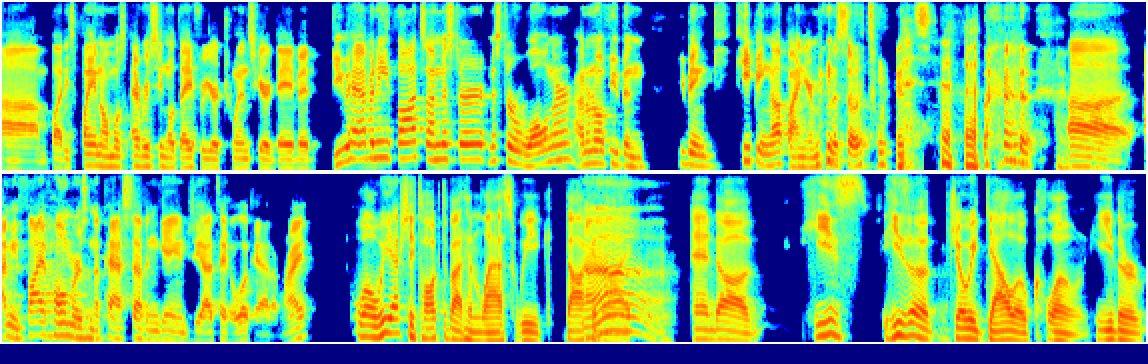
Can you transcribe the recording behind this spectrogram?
um, but he's playing almost every single day for your Twins here, David. Do you have any thoughts on Mister Mister Wallner? I don't know if you've been you've been keeping up on your Minnesota Twins. uh, I mean, five homers in the past seven games. You got to take a look at him, right? well, we actually talked about him last week, Doc and I. Ah, and uh, he's he's a Joey Gallo clone. He either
